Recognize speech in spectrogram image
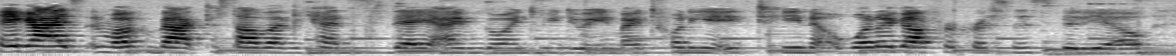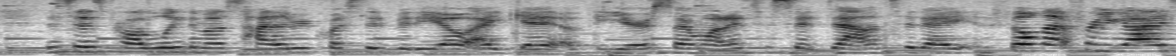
Hey guys and welcome back to Style by McKenz. Today I'm going to be doing my 2018 What I Got for Christmas video. This is probably the most highly requested video I get of the year so I wanted to sit down today and film that for you guys.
